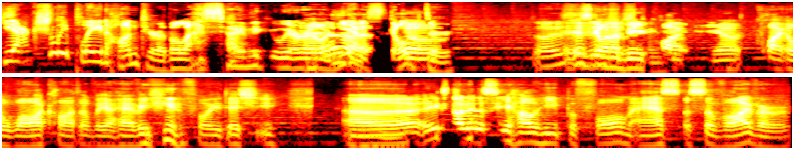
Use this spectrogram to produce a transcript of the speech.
he actually played Hunter the last time we were around. he had a sculptor. So, this it's is gonna be quite yeah, quite a wild card that we are having here for Ideshi. Mm. Uh, excited to see how he perform as a survivor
